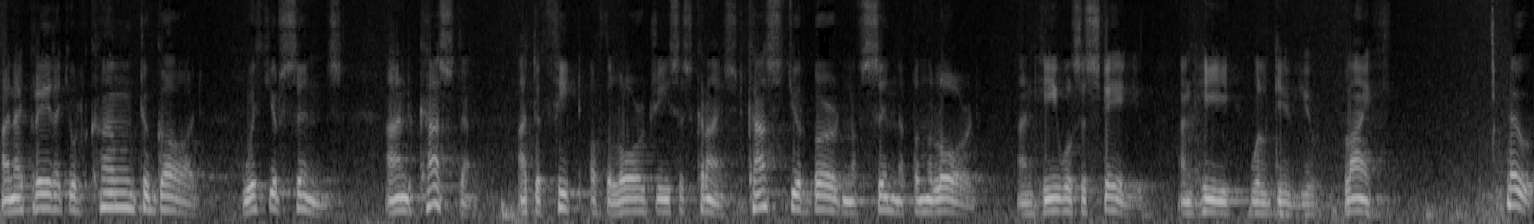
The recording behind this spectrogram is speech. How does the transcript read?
And I pray that you'll come to God with your sins and cast them at the feet of the Lord Jesus Christ. Cast your burden of sin upon the Lord, and He will sustain you, and He will give you life. Now,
